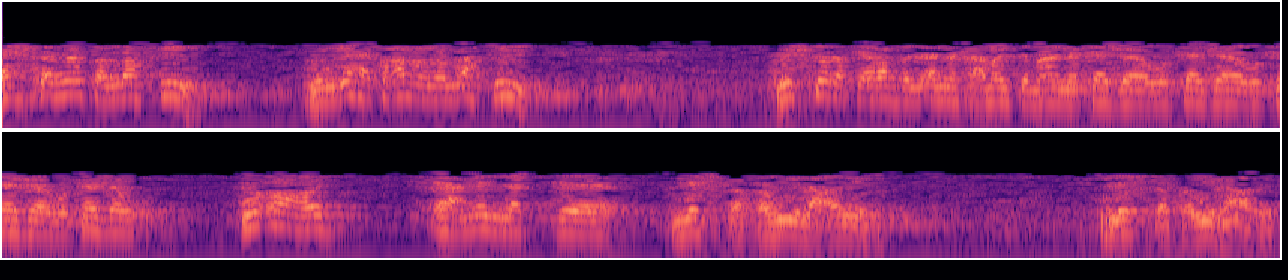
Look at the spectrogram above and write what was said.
إحسانات الله فيه من جهة عمل الله فيه. نشكرك يا رب لأنك عملت معنا كذا وكذا وكذا وكذا وأقعد أعمل لك لستة طويلة عريضة. لستة طويلة عريضة.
